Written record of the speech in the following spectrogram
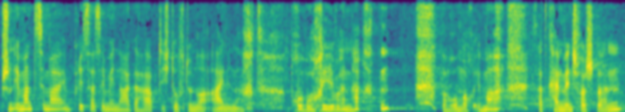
schon immer ein Zimmer im Priesterseminar gehabt. Ich durfte nur eine Nacht pro Woche übernachten. Warum auch immer. Das hat kein Mensch verstanden.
